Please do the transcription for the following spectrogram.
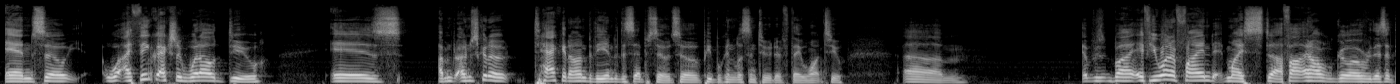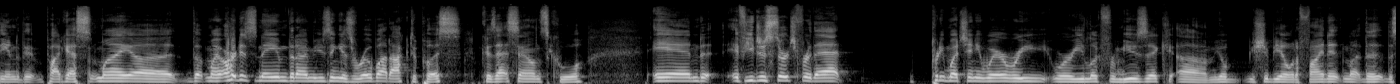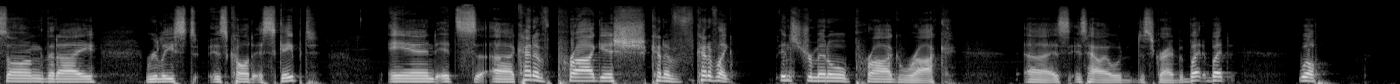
and so well, I think actually what I'll do is I'm I'm just gonna tack it on to the end of this episode so people can listen to it if they want to. Um, was, but if you want to find my stuff, I'll, I'll go over this at the end of the podcast. My uh, the, my artist name that I'm using is Robot Octopus because that sounds cool. And if you just search for that, pretty much anywhere where you where you look for music, um, you'll you should be able to find it. My, the the song that I released is called Escaped, and it's uh, kind of prog-ish, kind of kind of like instrumental prog rock uh, is is how I would describe it. But but well,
